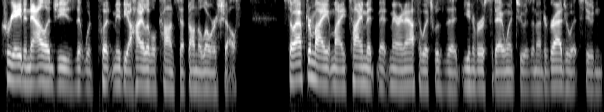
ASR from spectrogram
create analogies that would put maybe a high level concept on the lower shelf. So after my my time at, at Maranatha, which was the university I went to as an undergraduate student,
